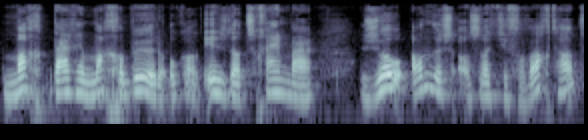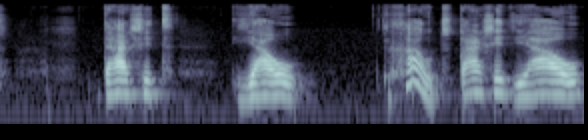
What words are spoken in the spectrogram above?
mag, daarin mag gebeuren, ook al is dat schijnbaar zo anders als wat je verwacht had, daar zit jouw goud, daar zit jouw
